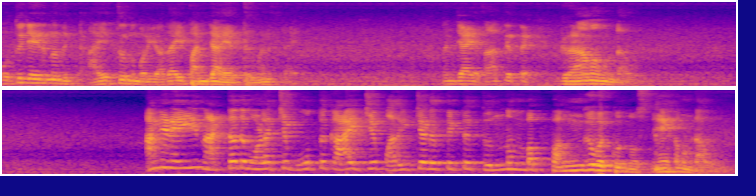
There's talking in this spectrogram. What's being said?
ഒത്തുചേരുന്നത് ആയത്ത് എന്ന് പറയും. അതായി പഞ്ചായത്ത് മനസ്സിലായി? പഞ്ചായത്ത് ആദ്യത്തെ ഗ്രാമമുണ്ടാവും. അങ്ങനെ ഈ നട്ടത് മുളച്ച് പൂത്ത് കായ്ച്ച് പറിച്ചെടുത്തിട്ട് തിന്നുമ്പോ പങ്കുവെക്കുന്നു സ്നേഹമുണ്ടാവുന്നു.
